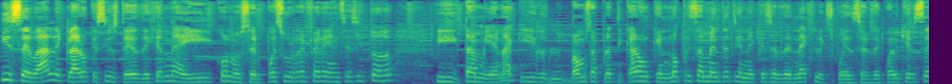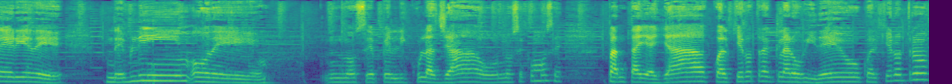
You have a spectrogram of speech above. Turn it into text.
Y se vale, claro que sí, ustedes déjenme ahí conocer pues sus referencias y todo. Y también aquí vamos a platicar, aunque no precisamente tiene que ser de Netflix, puede ser de cualquier serie, de, de Blim o de no sé, películas ya o no sé cómo se, pantalla ya, cualquier otra, claro, video, cualquier otro,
